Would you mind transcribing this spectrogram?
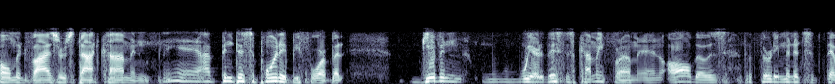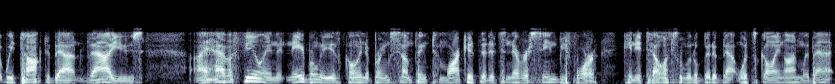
HomeAdvisors.com, and yeah, I've been disappointed before. But given where this is coming from and all those the 30 minutes that we talked about values, I have a feeling that Neighborly is going to bring something to market that it's never seen before. Can you tell us a little bit about what's going on with that?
